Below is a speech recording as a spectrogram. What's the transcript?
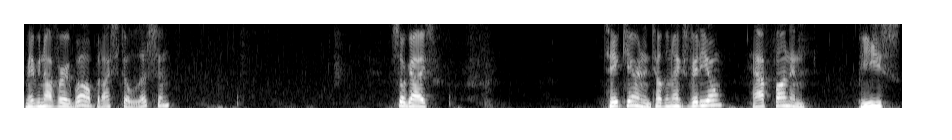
Maybe not very well, but I still listen. So guys, take care and until the next video, have fun and peace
